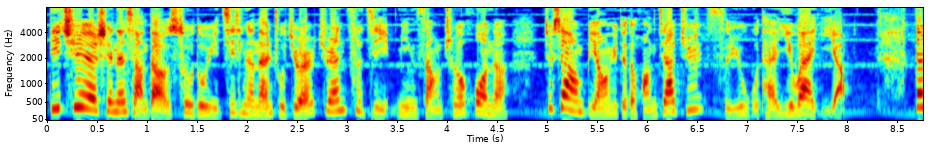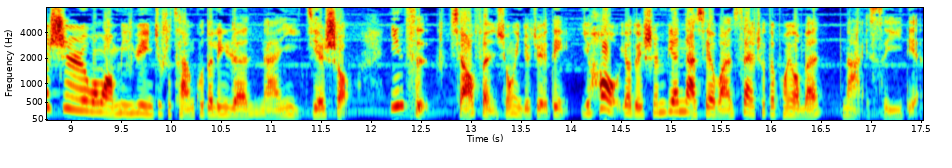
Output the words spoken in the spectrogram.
的确，谁能想到《速度与激情》的男主角居然自己命丧车祸呢？就像 Beyond 乐队的黄家驹死于舞台意外一样。但是，往往命运就是残酷的，令人难以接受。因此，小粉熊也就决定以后要对身边那些玩赛车的朋友们 nice 一点。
